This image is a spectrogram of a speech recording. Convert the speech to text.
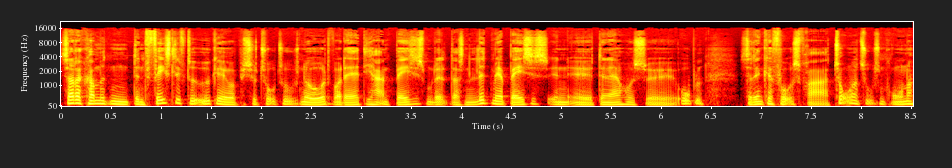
Så er der kommet den, den faceliftede udgave af Peugeot 2008, hvor det er, de har en basismodel, der er sådan lidt mere basis, end øh, den er hos øh, Opel. Så den kan fås fra 200.000 kroner.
